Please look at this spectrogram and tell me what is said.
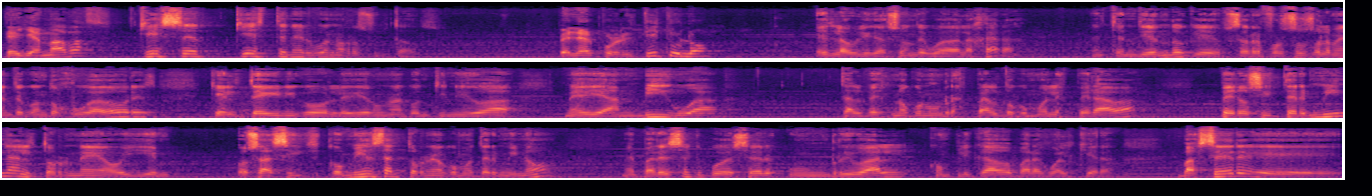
¿te llamabas? ¿Qué es, ser- qué es tener buenos resultados? Pelear por el título. Es la obligación de Guadalajara, entendiendo que se reforzó solamente con dos jugadores, que el técnico le dieron una continuidad media ambigua, tal vez no con un respaldo como él esperaba, pero si termina el torneo y, em- o sea, si comienza el torneo como terminó, me parece que puede ser un rival complicado para cualquiera. Va a ser eh,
